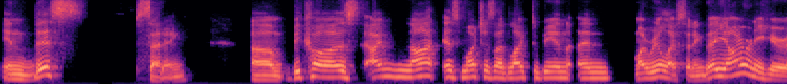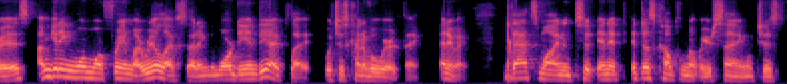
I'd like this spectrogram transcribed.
in this setting um, because I'm not as much as I'd like to be in, in my real life setting. The irony here is I'm getting more and more free in my real life setting the more D&D I play, which is kind of a weird thing. Anyway, that's mine. And, to, and it, it does complement what you're saying, which is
